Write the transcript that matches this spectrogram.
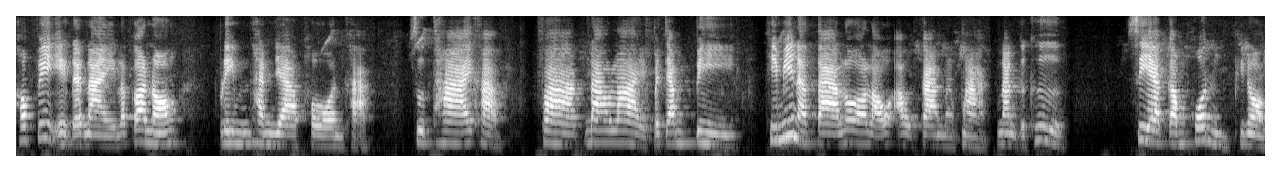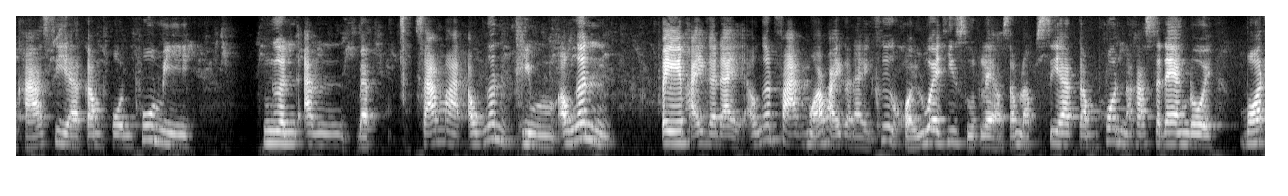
ท็อฟฟี่เอกดนัยแล้วก็น้องปริมธัญญาพรค่ะ สุดท้ายค่ะ ฝากดาวไลน์ประจำปี ที่มีหน้าตาล่อเราเอาการมากๆ นั่นก็คือ เสียกำพลพี่น้องคะเสียกำพลผู้มี เงินอันแบบสามารถเอาเงินทิมเอาเงินเปย์ไผก็ได้เอาเงินฟาดหัวไผก็ได้คือข่อยรวยที่สุดแล้วสำหรับเสียกำพลนนะคะ แสดงโดยบอส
